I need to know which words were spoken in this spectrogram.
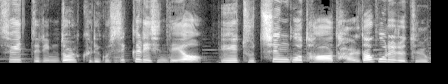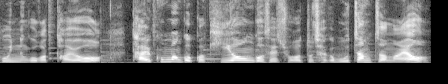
sweet dream doll 그리고 secret인데요. 이 두 친구 다 달다구리를 들고 있는 것 같아요. 달콤한 것과 귀여운 것의 조합도 제가 못 참잖아요.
